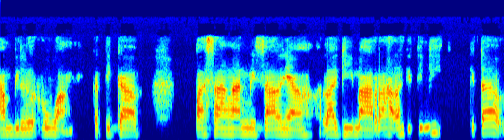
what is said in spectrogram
ambil ruang. Ketika pasangan misalnya lagi marah lagi tinggi kita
